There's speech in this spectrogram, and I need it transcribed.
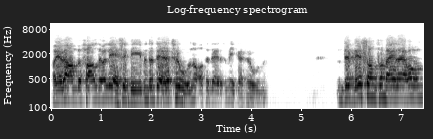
Og jeg vil anbefale dere å lese i Bibelen til dere troende og til dere som ikke er troende. Det ble sånn for meg da jeg var ung.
